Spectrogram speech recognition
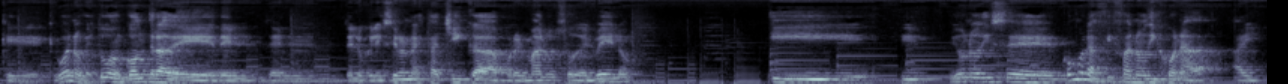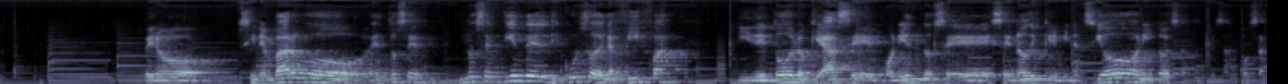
que, bueno, que estuvo en contra de, lo que le hicieron a esta chica por el mal uso del velo. y uno dice, ¿cómo la FIFA no dijo nada ahí? Pero, sin embargo, entonces no se entiende el discurso de la FIFA y de todo lo que hace poniéndose ese no discriminación y todas esas, cosas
